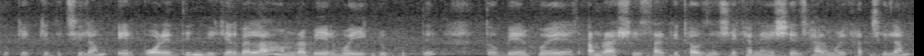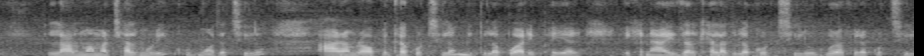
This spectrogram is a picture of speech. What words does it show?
তো কেক কেটেছিলাম। এর পরের দিন বিকেলবেলা আমরা বের হই একটু ঘুরতে। তো বের হয়ে আমরা আসি সার্কিট হাউসে সেখানে এসে ঝালমুড়ি খাচ্ছিলাম। লাল মামার ঝালমুড়ি, খুব মজা ছিল। আর আমরা অপেক্ষা করছিলাম মিতুলাপু আরিফ ভাইয়ার। এখানে আইজাল খেলাধুলা করছিল, ঘোরাফেরা করছিল,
